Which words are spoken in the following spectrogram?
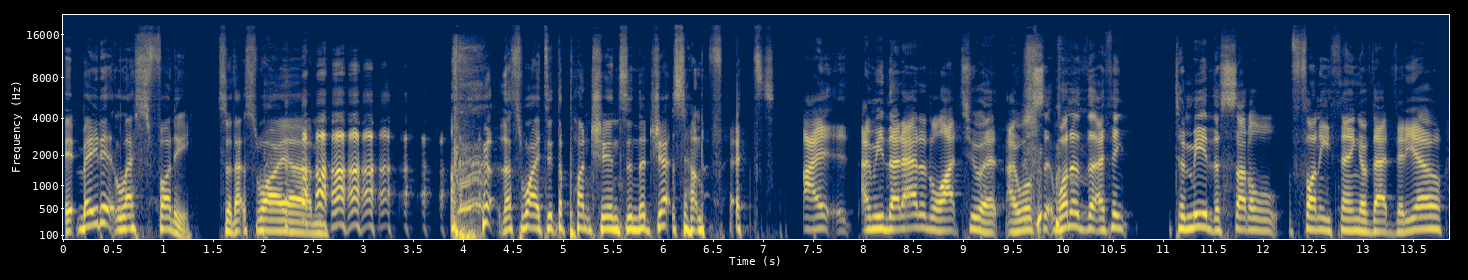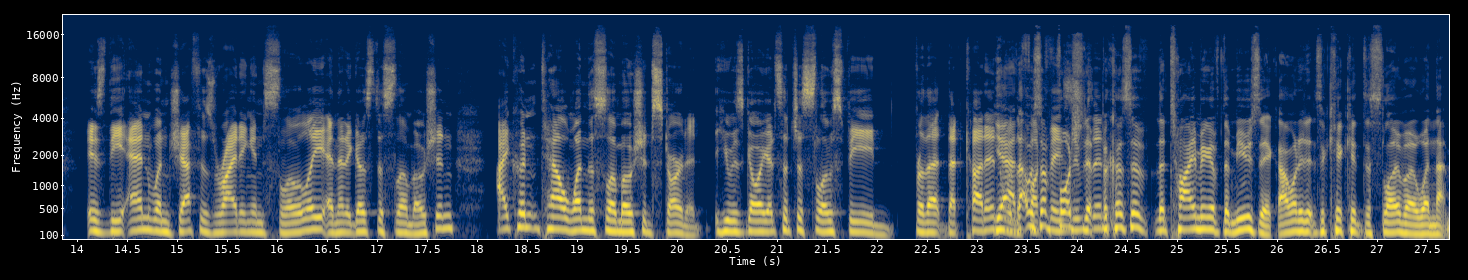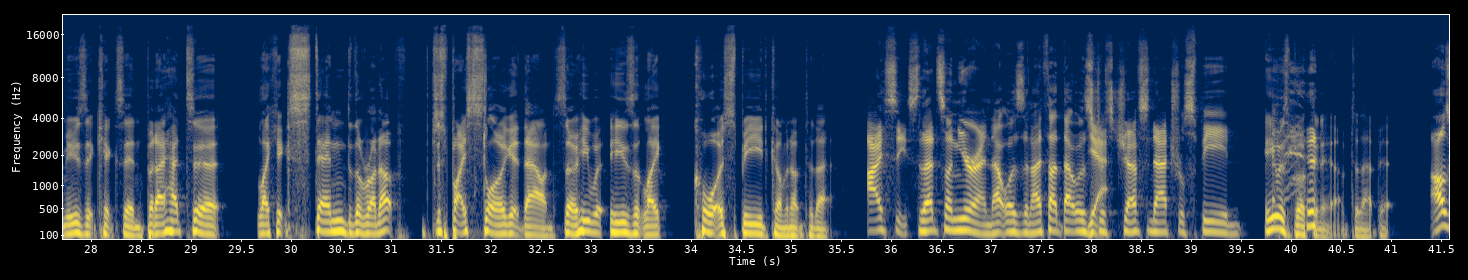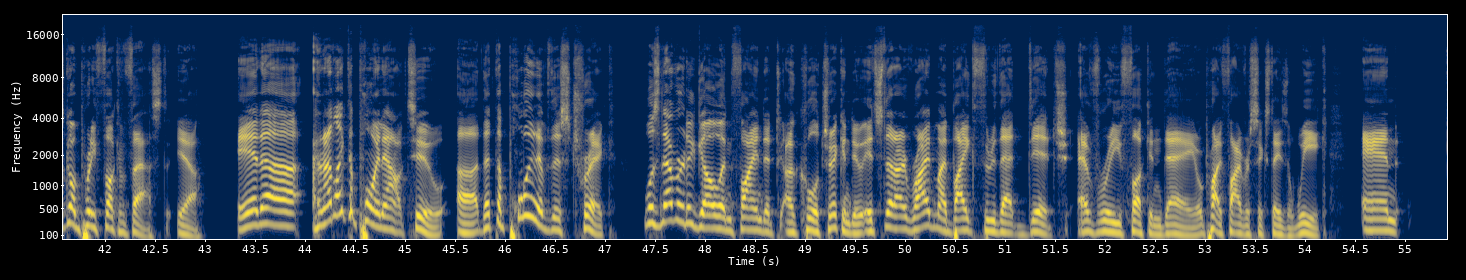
it made it less funny. So that's why um, that's why I did the punch ins and the jet sound effects. I I mean that added a lot to it. I will say one of the I think to me the subtle funny thing of that video is the end when Geoff is riding in slowly and then it goes to slow motion. I couldn't tell when the slow motion started. He was going at such a slow speed for that that cut in. Yeah, that was unfortunate because of the timing of the music. I wanted it to kick into slow mo when that music kicks in, but I had to like extend the run up just by slowing it down. So he w- he's at like quarter speed coming up to that. I see. So that's on your end. That wasn't. I thought that was Yeah. just Geoff's natural speed. He was booking it up to that bit. I was going pretty fucking fast. Yeah. It uh and I'd like to point out too, uh, that the point of this trick was never to go and find a, a cool trick and do. It's that I ride my bike through that ditch every fucking day, or probably five or six days a week. And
